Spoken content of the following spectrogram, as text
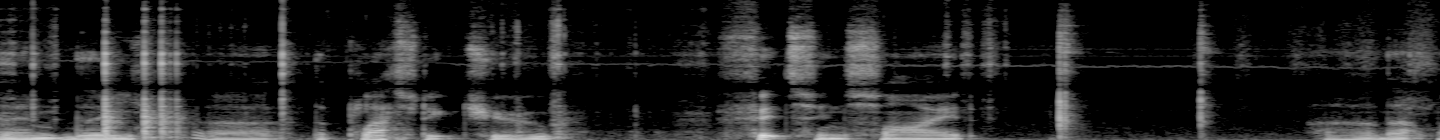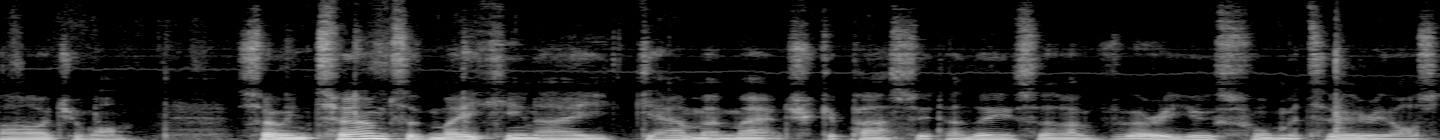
then the uh, the plastic tube fits inside uh, that larger one. So in terms of making a gamma match capacitor, these are very useful materials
